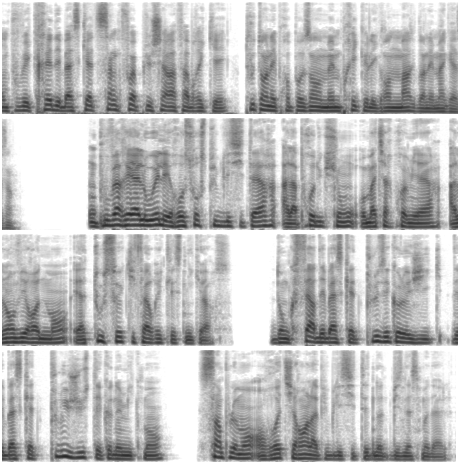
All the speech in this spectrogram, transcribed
on pouvait créer des baskets 5 fois plus chères à fabriquer, tout en les proposant au même prix que les grandes marques dans les magasins. On pouvait réallouer les ressources publicitaires à la production, aux matières premières, à l'environnement et à tous ceux qui fabriquent les sneakers. Donc faire des baskets plus écologiques, des baskets plus justes économiquement, simplement en retirant la publicité de notre business model.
